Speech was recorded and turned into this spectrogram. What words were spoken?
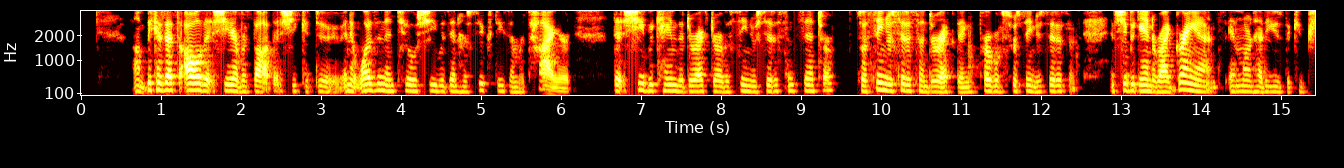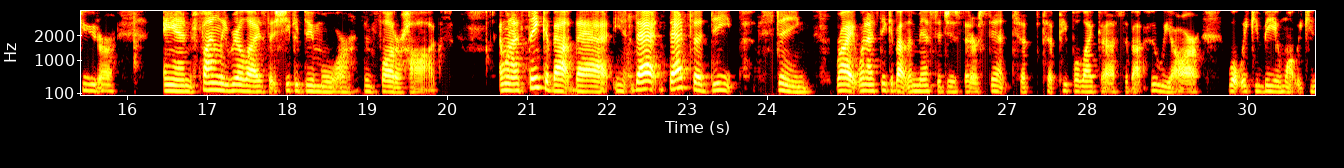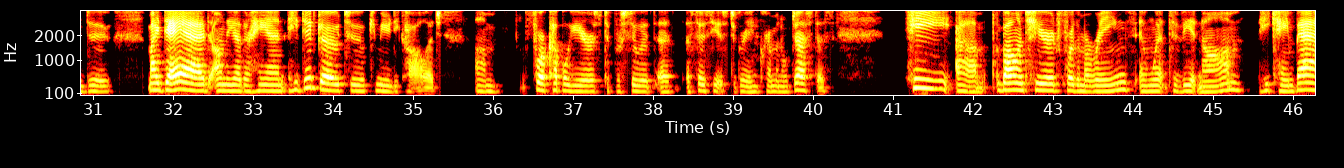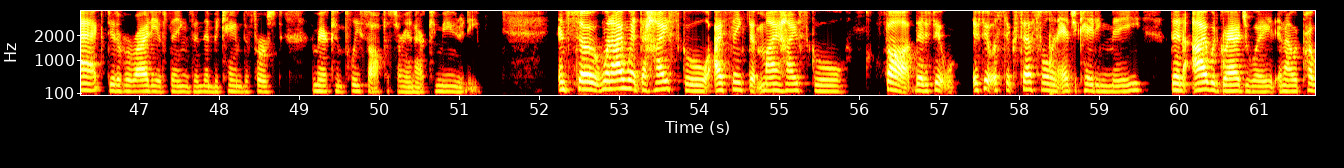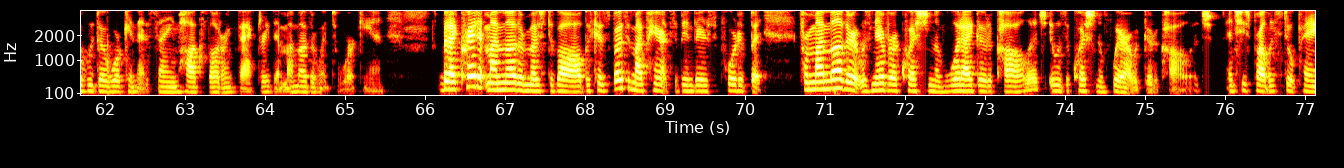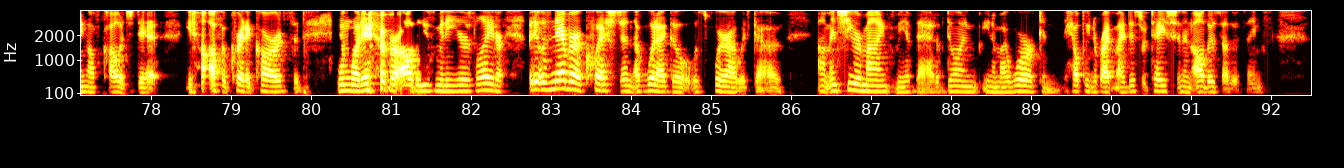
um, because that's all that she ever thought that she could do. And it wasn't until she was in her 60s and retired that she became the director of a senior citizen center. So, a senior citizen directing programs for senior citizens. And she began to write grants and learn how to use the computer and finally realized that she could do more than slaughter hogs. And when I think about that, you know, that that's a deep sting, right? When I think about the messages that are sent to, to people like us about who we are, what we can be, and what we can do. My dad, on the other hand, he did go to community college. Um, for a couple years to pursue an associate's degree in criminal justice. He um, volunteered for the Marines and went to Vietnam. He came back, did a variety of things, and then became the first American police officer in our community. And so when I went to high school, I think that my high school thought that if it if it was successful in educating me, then I would graduate and I would probably go work in that same hog slaughtering factory that my mother went to work in but I credit my mother most of all because both of my parents have been very supportive. But for my mother, it was never a question of would I go to college. It was a question of where I would go to college. And she's probably still paying off college debt, you know, off of credit cards and, and whatever all these many years later. But it was never a question of would I go, it was where I would go. Um, and she reminds me of that, of doing, you know, my work and helping to write my dissertation and all those other things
